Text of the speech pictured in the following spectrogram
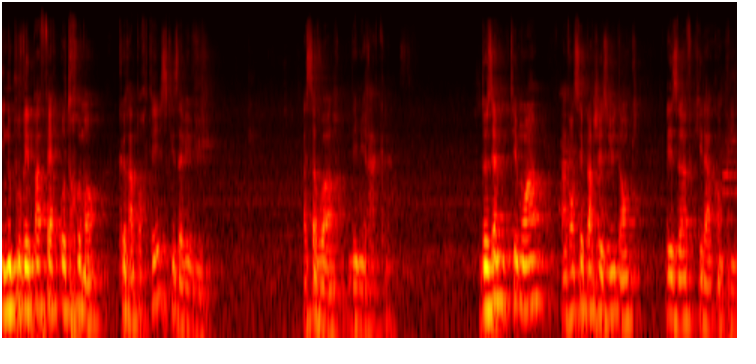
Ils ne pouvaient pas faire autrement que rapporter ce qu'ils avaient vu, à savoir des miracles. Deuxième témoin, avancé par Jésus, donc, les œuvres qu'il a accomplies.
